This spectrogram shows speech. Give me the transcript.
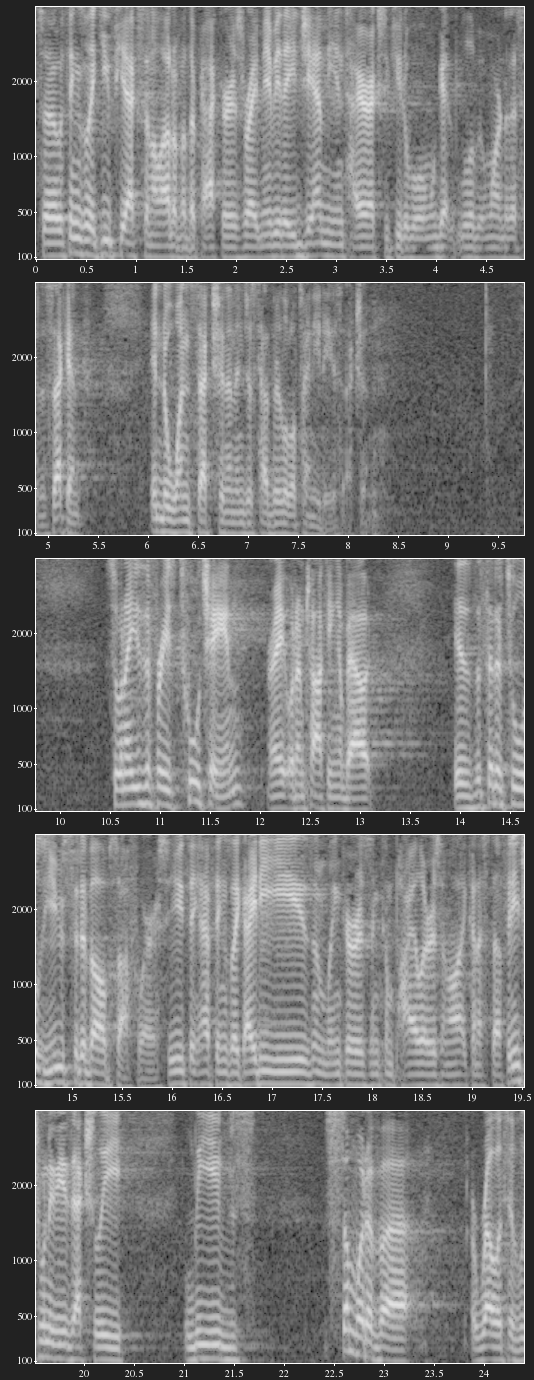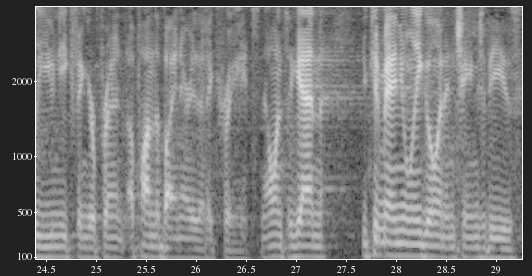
So things like UPX and a lot of other packers, right? Maybe they jam the entire executable, and we'll get a little bit more into this in a second, into one section and then just have their little tiny data section. So when I use the phrase toolchain, right, what I'm talking about is the set of tools used to develop software. So you think, have things like IDEs and linkers and compilers and all that kind of stuff. And each one of these actually leaves somewhat of a, a relatively unique fingerprint upon the binary that it creates. Now, once again, you can manually go in and change these.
